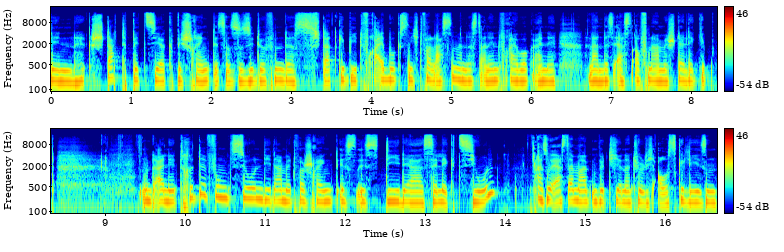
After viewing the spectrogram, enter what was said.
den Stadtbezirk beschränkt ist. Also sie dürfen das Stadtgebiet Freiburgs nicht verlassen, wenn es dann in Freiburg eine Landeserstaufnahmestelle gibt. Und eine dritte Funktion, die damit verschränkt ist, ist die der Selektion. Also erst einmal wird hier natürlich ausgelesen,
